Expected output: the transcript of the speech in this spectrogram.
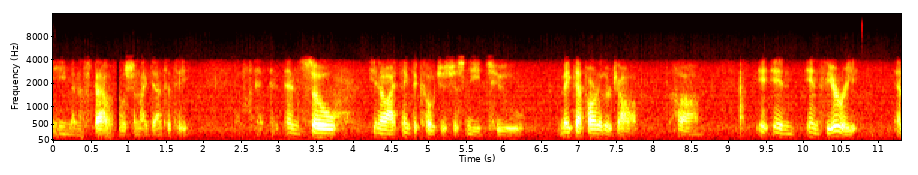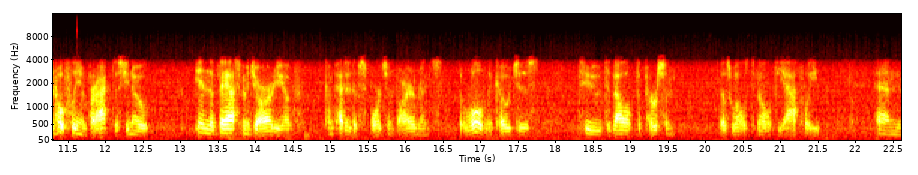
team and establish an identity and so, you know, I think the coaches just need to make that part of their job. Um, in in theory, and hopefully in practice, you know, in the vast majority of competitive sports environments, the role of the coach is to develop the person as well as develop the athlete. And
